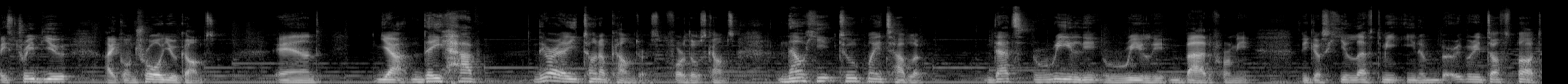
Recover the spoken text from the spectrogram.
I strip you, I control you comps. And yeah, they have There are a ton of counters for those comps. Now he took my Tablo. That's really, really bad for me because he left me in a very, very tough spot.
